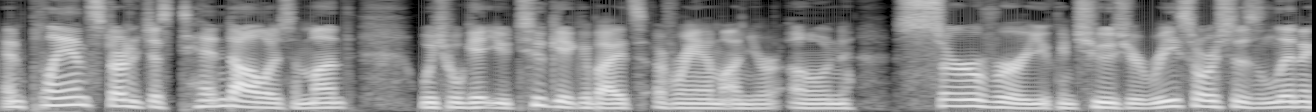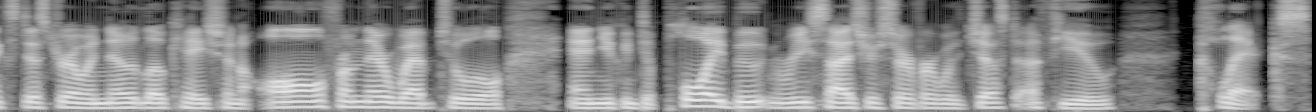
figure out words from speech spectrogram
And plans start at just $10 a month, which will get you two gigabytes of RAM on your own server. You can choose your resources, Linux distro, and node location all from their web tool. And you can deploy, boot, and resize your server with just a few clicks.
